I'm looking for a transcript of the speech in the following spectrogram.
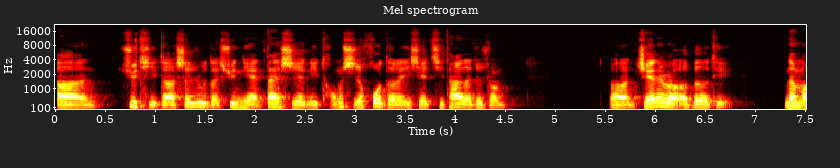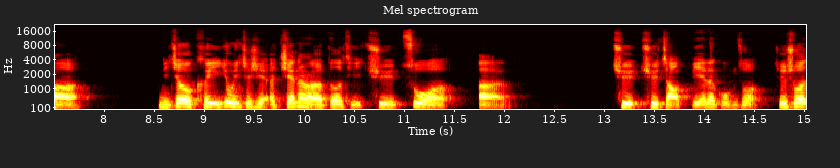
呃具体的深入的训练，但是你同时获得了一些其他的这种，呃 general ability，那么你就可以用这些 general ability 去做呃，去去找别的工作。就是说，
